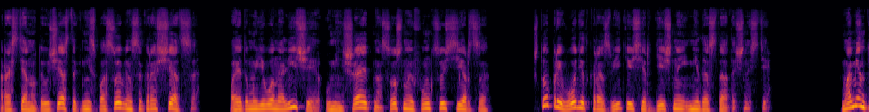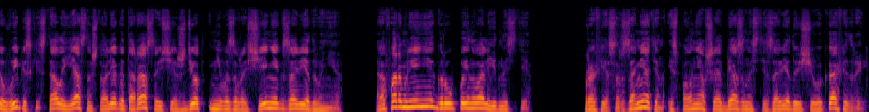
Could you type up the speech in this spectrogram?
Растянутый участок не способен сокращаться, поэтому его наличие уменьшает насосную функцию сердца, что приводит к развитию сердечной недостаточности. К моменту выписки стало ясно, что Олега Тарасовича ждет не возвращение к заведованию, а оформление группы инвалидности. Профессор Замятин, исполнявший обязанности заведующего кафедрой,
